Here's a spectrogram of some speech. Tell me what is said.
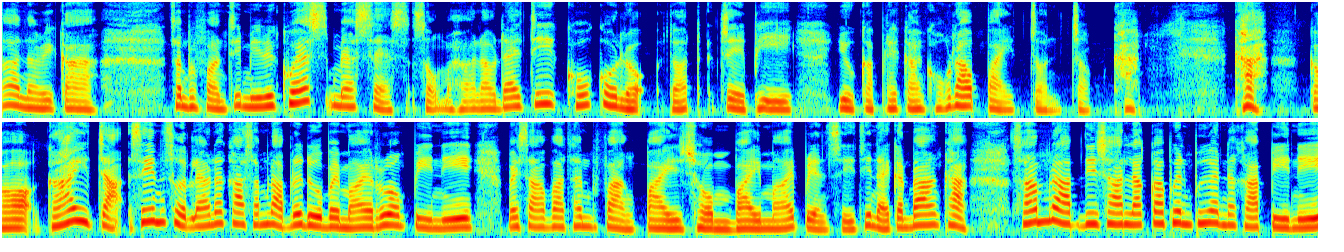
5 นาฬิกาสำหรับแฟนที่มี Request Message ส่งมาหาเราได้ที่ cocolo.jp อยู่กับรายการของเราไปจนจบ ค่ะ ค่ะ ก็ใกล้จะสิ้นสุดแล้วนะคะสำหรับฤดูใบไม้ร่วงปีนี้ ไม่ทราบว่าท่านผู้ฟังไปชมใบไม้เปลี่ยนสีที่ไหนกันบ้างค่ะสำหรับดิฉันแล้วก็เพื่อนๆนะคะ ปีนี้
